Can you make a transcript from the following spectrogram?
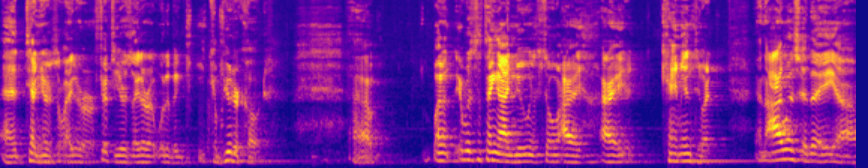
And 10 years later or 50 years later, it would have been computer code. Uh, but it was the thing I knew, and so I, I came into it. And I was in a uh,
